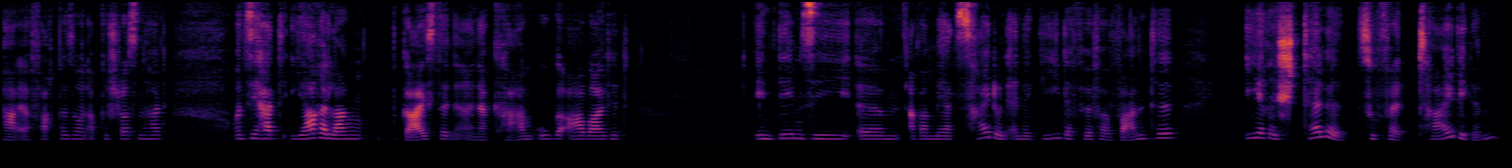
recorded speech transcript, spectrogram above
HR-Fachperson abgeschlossen hat. Und sie hat jahrelang begeistert in einer KMU gearbeitet, indem sie ähm, aber mehr Zeit und Energie dafür verwandte, ihre Stelle zu verteidigen,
